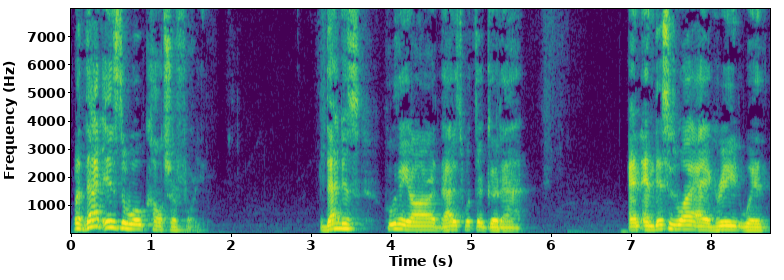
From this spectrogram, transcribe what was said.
But that is the woke culture for you. That is who they are. That is what they're good at. And and this is why I agreed with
